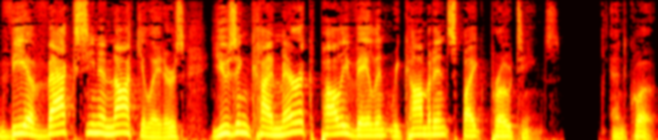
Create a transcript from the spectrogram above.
via vaccine inoculators using chimeric polyvalent recombinant spike proteins. End quote.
